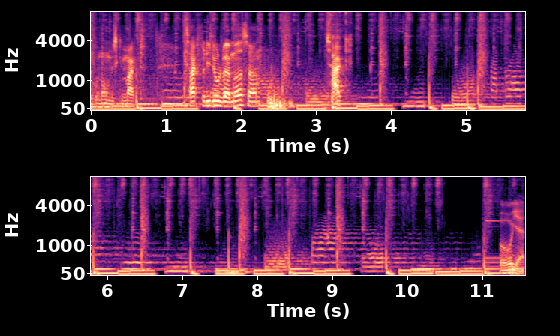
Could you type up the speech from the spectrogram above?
økonomiske magt. Tak fordi du vil være med, Søren. Tak. Oh ja.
